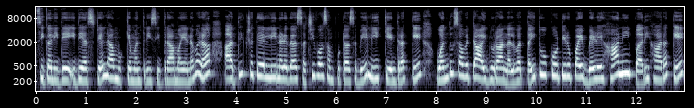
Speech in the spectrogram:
ಸಿಗಲಿದೆ. ಇದೆಯಷ್ಟೆಲ್ಲ ಮುಖ್ಯಮಂತ್ರಿ ಸಿದ್ದರಾಮಯ್ಯನವರ ಅಧ್ಯಕ್ಷತೆಯಲ್ಲಿ ನಡೆದ ಸಚಿವ ಸಂಪುಟ ಸಭೆಯಲ್ಲಿ ಕೇಂದ್ರಕ್ಕೆ ಒಂದು ಸಾವಿರದ ಐದುನೂರ ನಲವತ್ತೈದು ಕೋಟಿ ರೂಪಾಯಿ ಬೆಳೆ ಹಾನಿ ಪರಿಹಾರಕ್ಕೆ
